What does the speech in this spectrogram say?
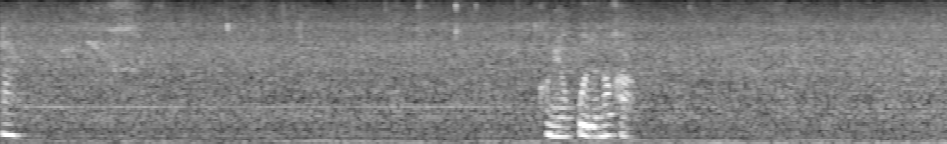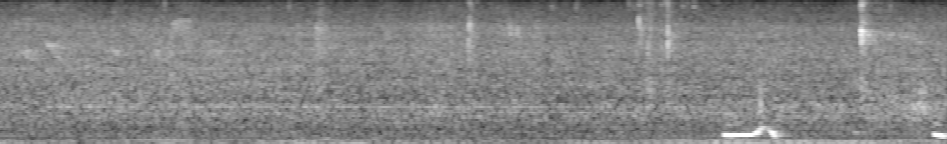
อืม คนนี้เอาปุ๋ยแล้วเนาะค่ะ อืมอืม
